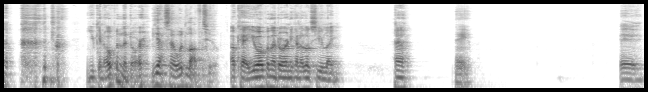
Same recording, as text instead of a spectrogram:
you can open the door. Yes, I would love to. Okay, you open the door and he kind of looks at you like, huh? Name. Hey,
